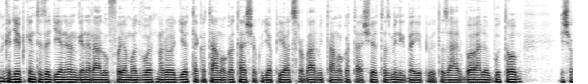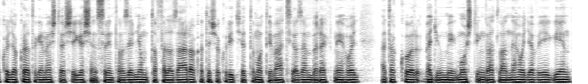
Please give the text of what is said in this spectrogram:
Meg egyébként ez egy ilyen öngeneráló folyamat volt, mert hogy jöttek a támogatások, ugye a piacra bármi támogatás jött, az mindig beépült az árba előbb-utóbb, és akkor gyakorlatilag mesterségesen szerintem azért nyomta fel az árakat, és akkor itt jött a motiváció az embereknél, hogy hát akkor vegyünk még most ingatlan, nehogy a végén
